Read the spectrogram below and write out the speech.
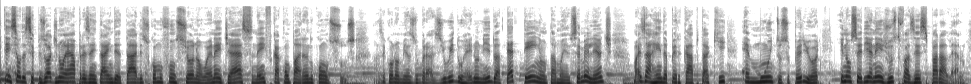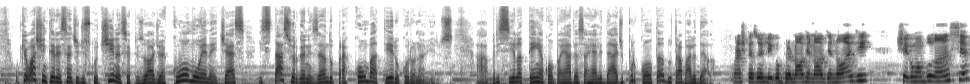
A intenção desse episódio não é apresentar em detalhes como funciona o NHS, nem ficar comparando com o SUS. As economias do Brasil e do Reino Unido até têm um tamanho semelhante, mas a renda per capita aqui é muito superior e não seria nem justo fazer esse paralelo. O que eu acho interessante discutir nesse episódio é como o NHS está se organizando para combater o coronavírus. A Priscila tem acompanhado essa realidade por conta do trabalho dela. Quando as pessoas ligam para o 999 chega uma ambulância,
